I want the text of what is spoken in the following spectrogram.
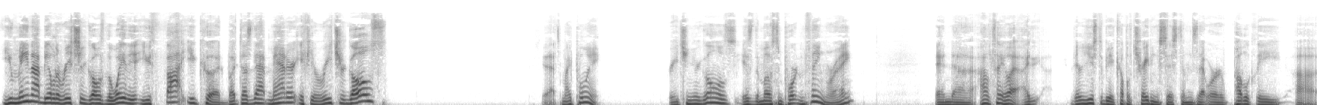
You may not be able to reach your goals the way that you thought you could, but does that matter if you reach your goals? That's my point. Reaching your goals is the most important thing, right? And uh, I'll tell you what, I there used to be a couple trading systems that were publicly uh,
